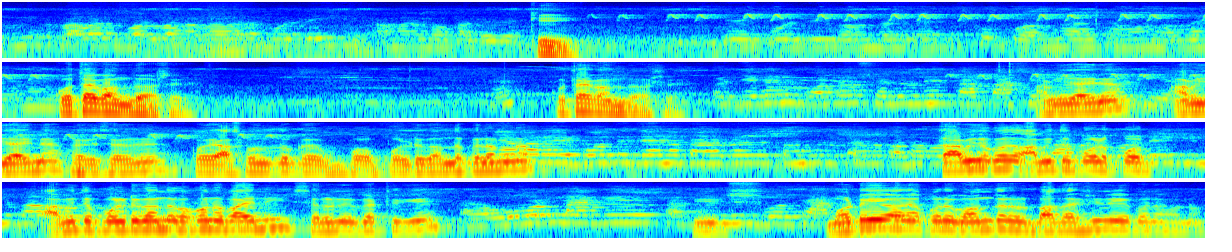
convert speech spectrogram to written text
তুমি তো বাবার বলবা না বাবার বললেই আমার বকা দেবে। কি? যে পোল্ট্রি গন্ধ দেবে খুব গন্ধ আসে আমার ভালো লাগে না। কোথায় গন্ধ আসে? কোথায় গন্ধ আসে? ওই যেখানে বসার সেলুনে তার পাশে আমি যাই না আমি যাই না ফেরি সেলুনে। কই আজ পর্যন্ত পোল্ট্রি গন্ধ পেলাম না। বলতে যায় না তার তোমার সাথে তাহলে কথা তা আমি তো আমি তো আমি তো পোল্ট্রি গন্ধ কখনো পাইনি সেলুনে কাটতে গিয়ে ওর লাগে মোটেই অনেক কোনো গন্ধ বাতাসই নেই কোনো এখনও।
